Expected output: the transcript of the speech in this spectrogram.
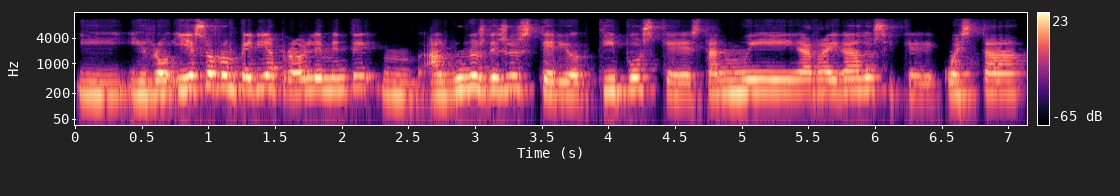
y, eso rompería probablemente mm, algunos de esos estereotipos que están muy arraigados y que cuesta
